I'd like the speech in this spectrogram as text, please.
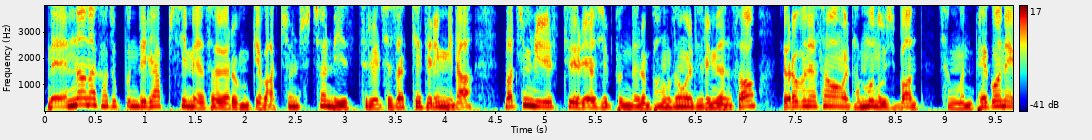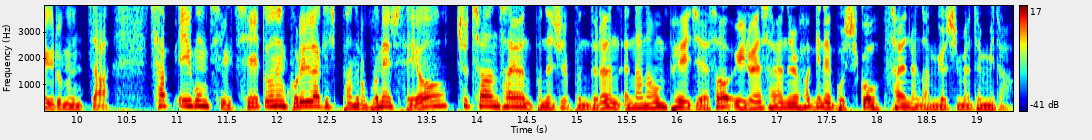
네, 엔나나 가족분들이 합심해서 여러분께 맞춤 추천 리스트를 제작해 드립니다. 맞춤 리스트 의뢰하실 분들은 방송을 들으면서 여러분의 상황을 단문 50원, 장문 100원의 유료 문자 샵 #1077 또는 고릴라 게시판으로 보내주세요. 추천 사연 보내주실 분들은 엔나나 홈페이지에서 의뢰 사연을 확인해 보시고 사연을 남겨주시면 됩니다.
